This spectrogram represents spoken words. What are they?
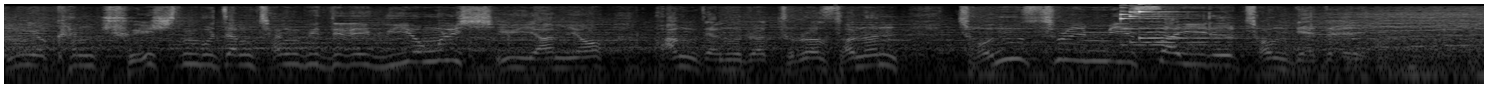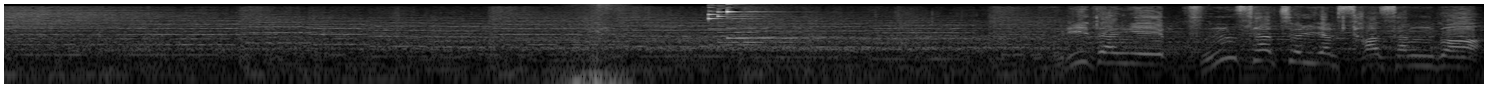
강력한 최신 무장 장비들의 위용을 시위하며 광장으로 들어서는 전술 미사일 정대들. 우리 당의 군사 전략 사상과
